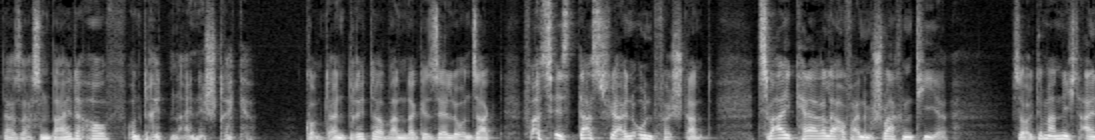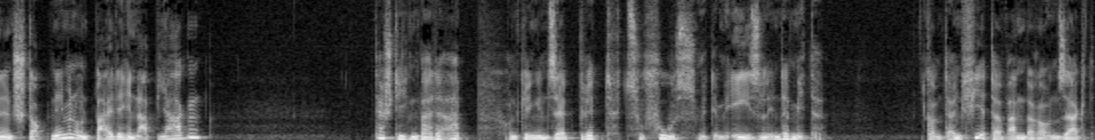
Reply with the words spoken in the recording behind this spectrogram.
Da saßen beide auf und ritten eine Strecke. Kommt ein dritter Wandergeselle und sagt, was ist das für ein Unverstand? Zwei Kerle auf einem schwachen Tier. Sollte man nicht einen Stock nehmen und beide hinabjagen? Da stiegen beide ab und gingen selbdritt zu Fuß mit dem Esel in der Mitte. Kommt ein vierter Wanderer und sagt,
